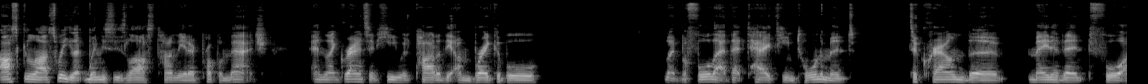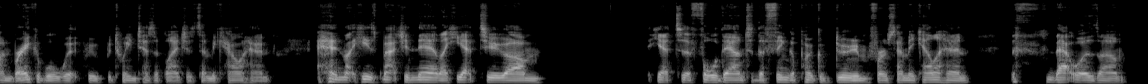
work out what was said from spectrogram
asking last week, like, when is his last time he had a proper match? And like, granted, he was part of the Unbreakable, like before that, that tag team tournament to crown the main event for Unbreakable with, with between Tessa Blanchard and Sami Callihan. And like his match in there, like he had to um he had to fall down to the finger poke of doom from Sami Callihan. that was um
